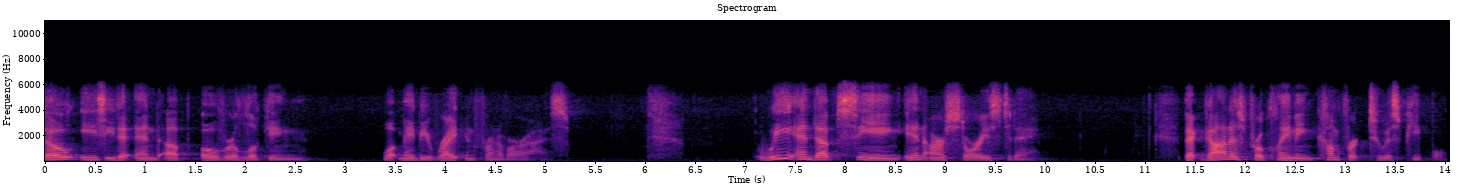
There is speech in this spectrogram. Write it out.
so easy to end up overlooking what may be right in front of our eyes we end up seeing in our stories today that God is proclaiming comfort to his people.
